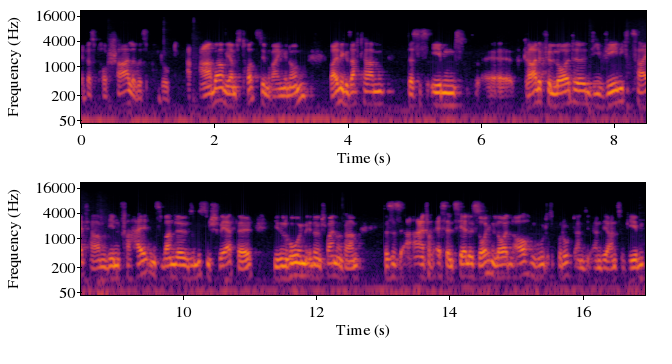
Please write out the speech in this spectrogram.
etwas pauschaleres Produkt. Aber wir haben es trotzdem reingenommen, weil wir gesagt haben, dass es eben äh, gerade für Leute, die wenig Zeit haben, denen Verhaltenswandel so ein bisschen schwerfällt, die einen hohen inneren Schweinhund haben, dass es einfach essentiell ist, solchen Leuten auch ein gutes Produkt an sie, an sie anzugeben,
